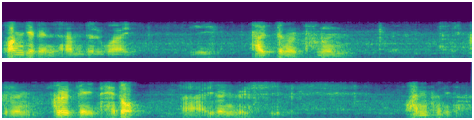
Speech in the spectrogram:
관계된 사람들과 이 갈등을 푸는 그런 그럴 때의 태도 아, 이런 것이 관건이다.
